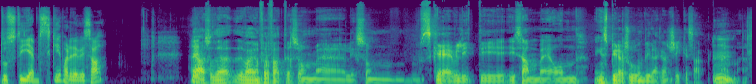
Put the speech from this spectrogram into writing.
Dostojevskij, var det det vi sa? Ja, altså det, det, var en forfatter som eh, liksom skrev litt i, i, samme ånd. Inspirasjon ville jeg kanskje ikke sagt. Men, mm.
